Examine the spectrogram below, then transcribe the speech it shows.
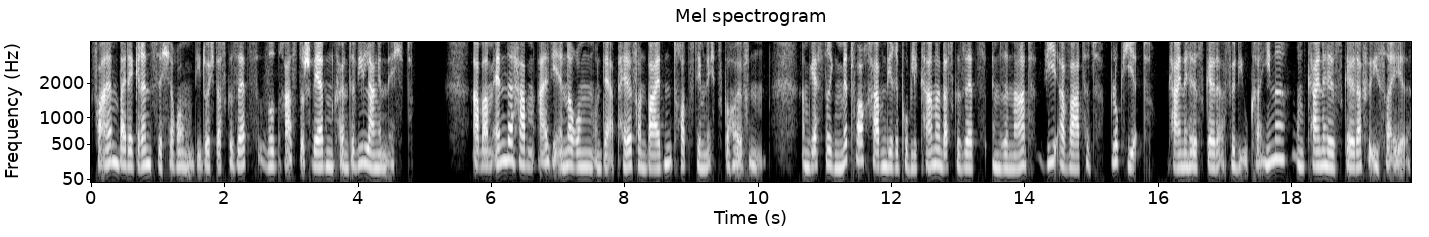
vor allem bei der Grenzsicherung, die durch das Gesetz so drastisch werden könnte wie lange nicht. Aber am Ende haben all die Änderungen und der Appell von Biden trotzdem nichts geholfen. Am gestrigen Mittwoch haben die Republikaner das Gesetz im Senat wie erwartet blockiert. Keine Hilfsgelder für die Ukraine und keine Hilfsgelder für Israel.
